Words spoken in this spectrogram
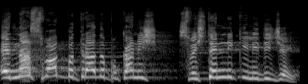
една сватба, трябва да поканиш свещеник или диджей.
